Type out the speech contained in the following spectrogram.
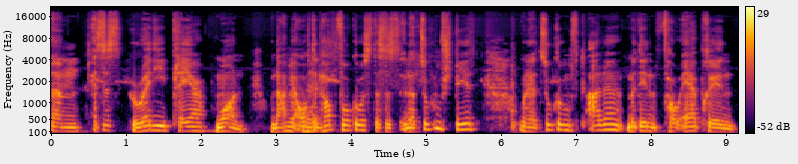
Ähm, es ist Ready Player One. Und da haben wir auch mhm. den Hauptfokus, dass es in der Zukunft spielt und in der Zukunft alle mit den VR-Brillen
